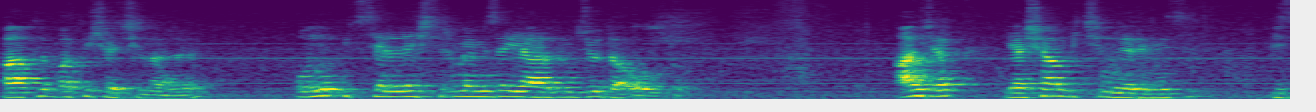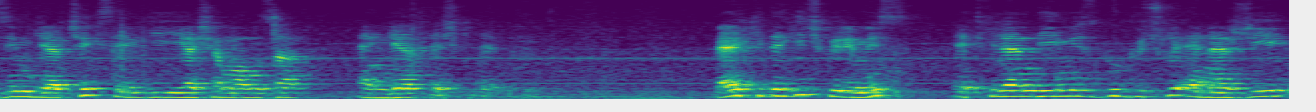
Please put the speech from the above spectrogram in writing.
farklı bakış açıları onu içselleştirmemize yardımcı da oldu. Ancak yaşam biçimlerimiz bizim gerçek sevgiyi yaşamamıza engel teşkil etti. Belki de hiçbirimiz etkilendiğimiz bu güçlü enerjiyi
